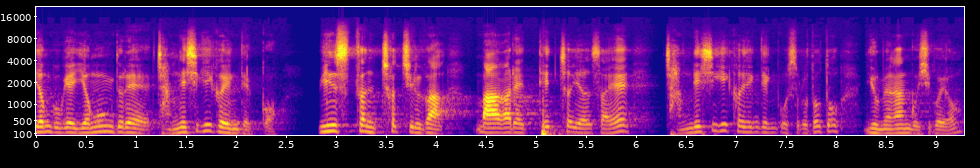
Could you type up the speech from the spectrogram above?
영국의 영웅들의 장례식이 거행됐고 윈스턴 처칠과 마가렛 대처 여사의 장례식이 거행된 곳으로도 또 유명한 곳이고요.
